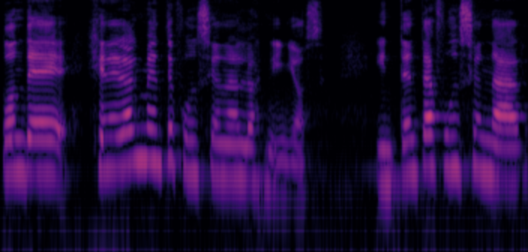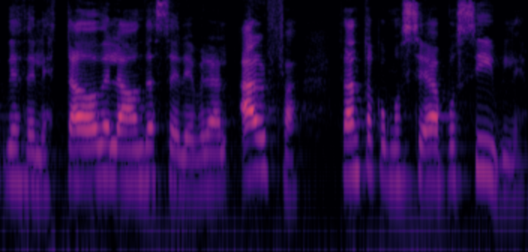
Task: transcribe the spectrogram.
donde generalmente funcionan los niños. Intenta funcionar desde el estado de la onda cerebral alfa, tanto como sea posible,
